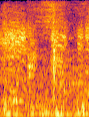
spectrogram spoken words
Yeah.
